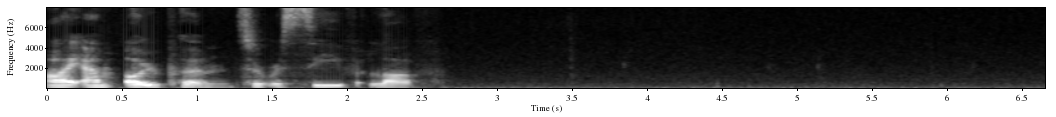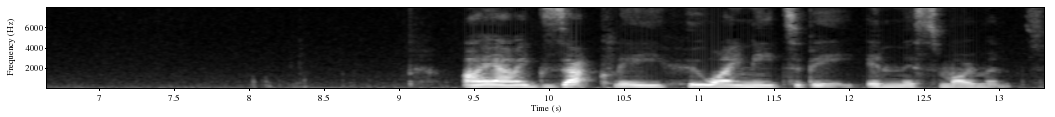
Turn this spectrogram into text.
I am open to receive love. I am exactly who I need to be in this moment.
